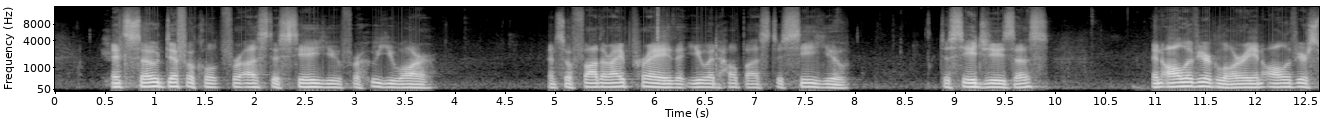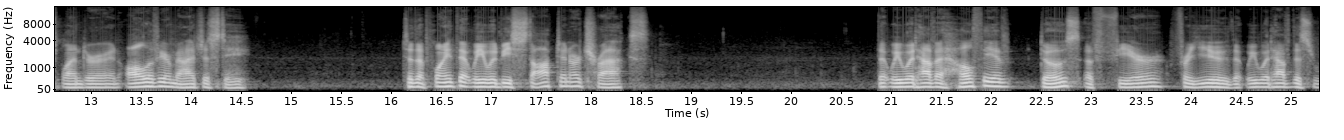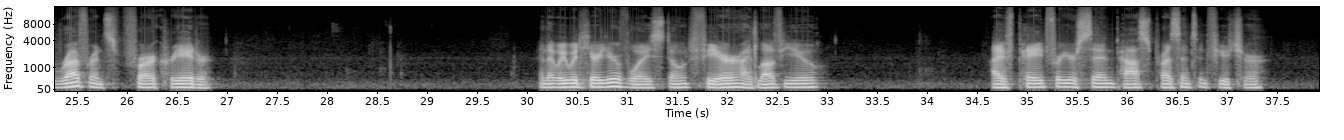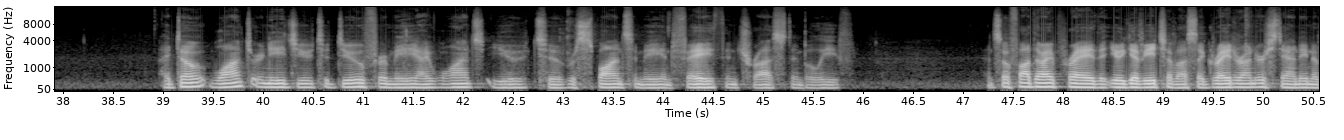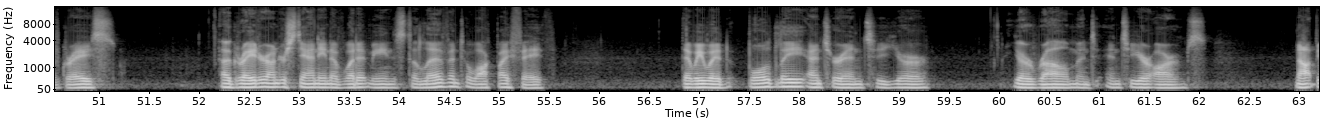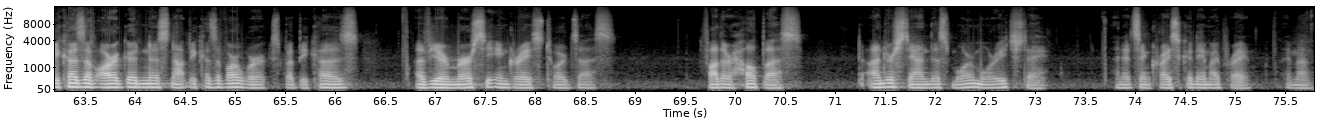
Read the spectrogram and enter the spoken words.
it's so difficult for us to see you for who you are. And so, Father, I pray that you would help us to see you, to see Jesus in all of your glory and all of your splendor and all of your majesty, to the point that we would be stopped in our tracks, that we would have a healthy dose of fear for you, that we would have this reverence for our Creator, and that we would hear your voice Don't fear, I love you. I have paid for your sin, past, present, and future. I don't want or need you to do for me. I want you to respond to me in faith and trust and belief. And so, Father, I pray that you give each of us a greater understanding of grace a greater understanding of what it means to live and to walk by faith, that we would boldly enter into your, your realm and into your arms, not because of our goodness, not because of our works, but because of your mercy and grace towards us. Father, help us to understand this more and more each day. And it's in Christ's good name I pray. Amen.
